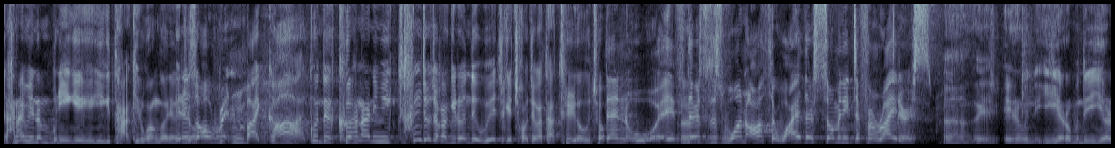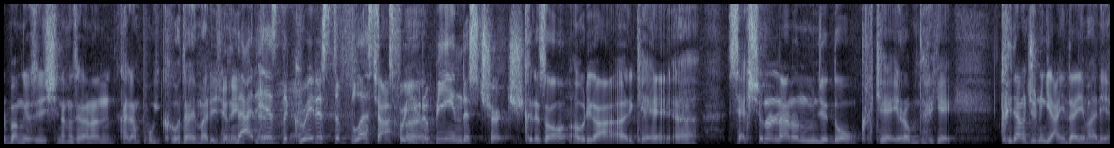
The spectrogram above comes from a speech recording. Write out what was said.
하나님이란 분이 이게, 이게 다 기록한 거예요. It is 그렇죠? all written by God. 근데 그 하나님이 한 저자가 기록했는데 왜 저게 저자가 다 틀려, 그렇죠? Then, w- if there's this one author, why are there so many different writers? 어, 그 여러분 이 여러분들이 열방에서 신앙생활하는 가장 복이 그거다 이 말이죠. That is the greatest of blessings 자, for you 어. to be in this church. 그래서 우리가 이렇게 어, 섹션을 나누는 문제도 그렇게 여러분들에게 그냥 주는 게 아니다 이 말이에요.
